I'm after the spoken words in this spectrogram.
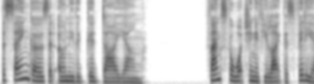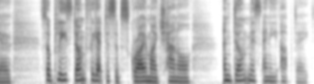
The saying goes that only the good die young. Thanks for watching if you like this video, so please don't forget to subscribe my channel and don't miss any update.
